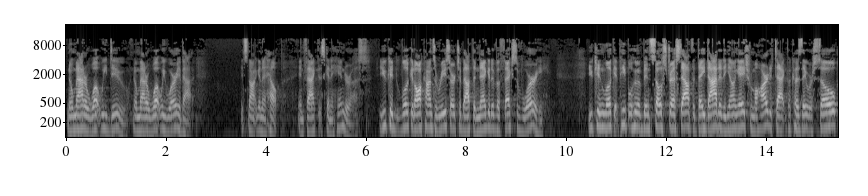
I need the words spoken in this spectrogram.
No matter what we do, no matter what we worry about, it's not going to help. In fact, it's going to hinder us. You could look at all kinds of research about the negative effects of worry. You can look at people who have been so stressed out that they died at a young age from a heart attack because they were so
